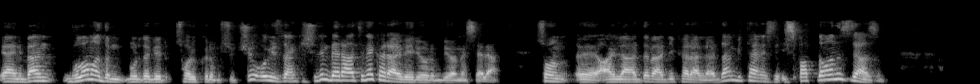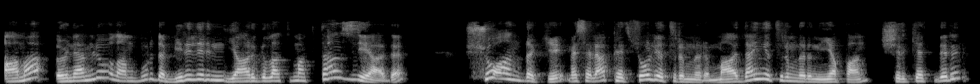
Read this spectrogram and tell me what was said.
yani ben bulamadım burada bir soykırım suçu. O yüzden kişinin beraatine karar veriyorum diyor mesela. Son e, aylarda verdiği kararlardan bir tanesini ispatlamanız lazım. Ama önemli olan burada birilerini yargılatmaktan ziyade şu andaki mesela petrol yatırımları, maden yatırımlarını yapan şirketlerin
